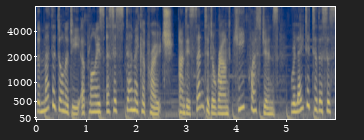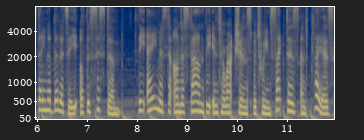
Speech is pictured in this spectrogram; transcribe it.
The methodology applies a systemic approach and is centered around key questions related to the sustainability of the system. The aim is to understand the interactions between sectors and players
